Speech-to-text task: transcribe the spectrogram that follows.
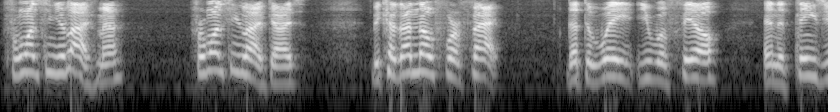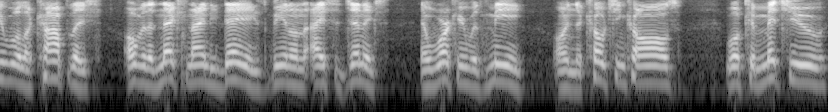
for once in your life, man. For once in life, guys. Because I know for a fact that the way you will feel and the things you will accomplish over the next 90 days being on the Isagenix and working with me on the coaching calls will commit you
